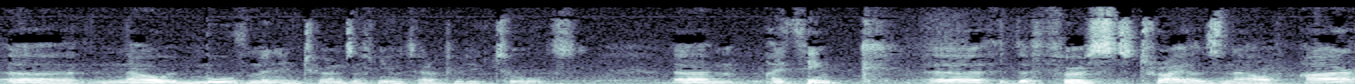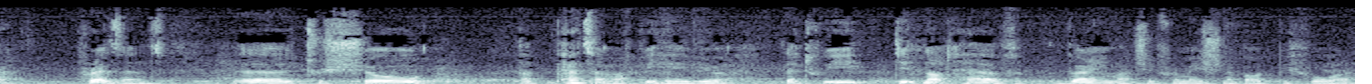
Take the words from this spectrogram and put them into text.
uh, now a movement in terms of new therapeutic tools. Um, I think uh, the first trials now are present uh, to show a pattern of behavior that we did not have very much information about before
